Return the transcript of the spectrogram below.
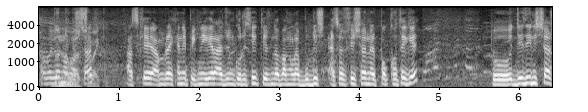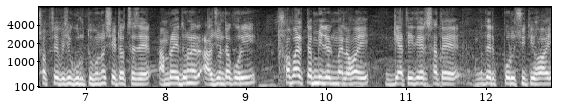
সবাইকে নমস্কার। সবাইকে। আজকে আমরা এখানে পিকনিকের আয়োজন করেছি তীর্ণ বাংলা বুদ্ধিস্ট অ্যাসোসিয়েশনের পক্ষ থেকে। তো যে জিনিসটা সবচেয়ে বেশি গুরুত্বপূর্ণ সেটা হচ্ছে যে আমরা এই ধরনের আয়োজনটা করি। সবার একটা মিলন মেলা হয় জ্ঞাতিদের সাথে আমাদের পরিচিতি হয়।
